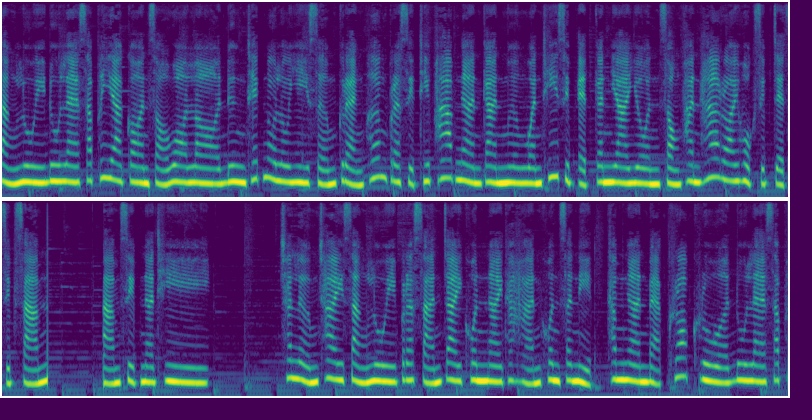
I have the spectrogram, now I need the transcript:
สั่งลุยดูแลทรัพยากรสวลดึงเทคโนโลยีเสริมแกร่งเพิ่มประสิทธิภาพงานการเมืองวันที่ 11 กันยายน 2567 13 30 นาที เฉลิมชัยสั่งลุยประสานใจคนนายทหารคนสนิท ทำงานแบบครอบครัว ดูแลทรัพ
